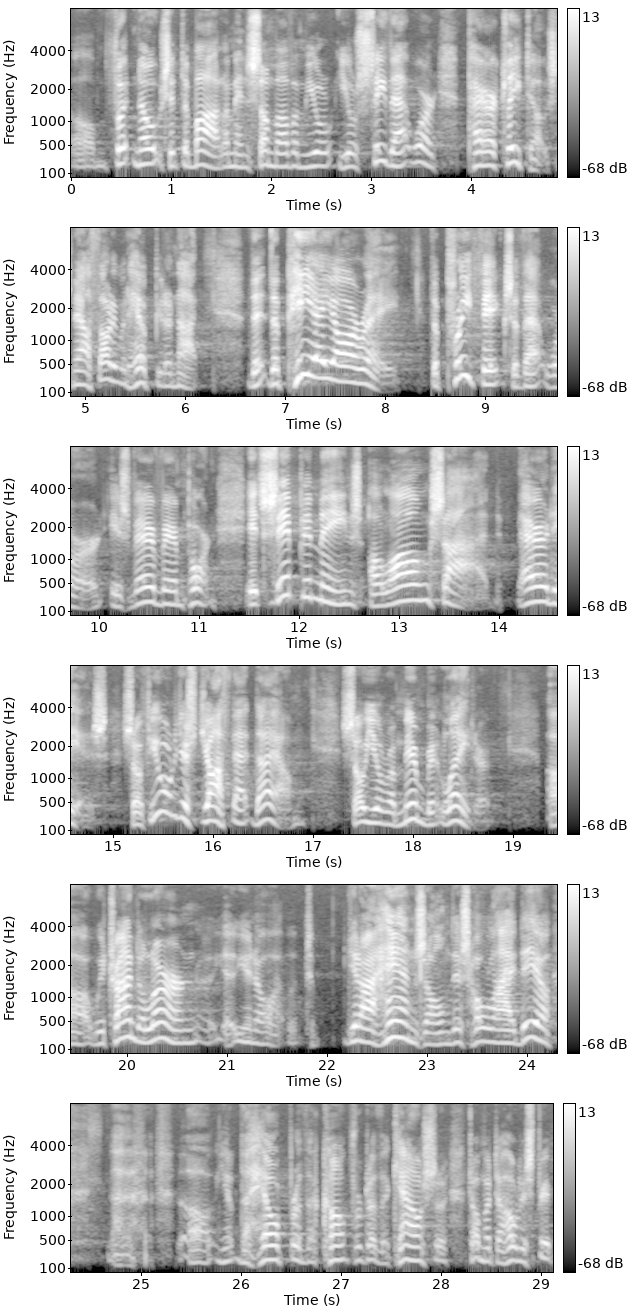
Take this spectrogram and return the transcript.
um, footnotes at the bottom, and some of them you'll, you'll see that word, parakletos. Now, I thought it would help you tonight. The, the P A R A, the prefix of that word, is very, very important. It simply means alongside. There it is. So if you want to just jot that down so you'll remember it later, uh, we're trying to learn, you know, to get our hands on this whole idea uh, you know, the helper, the comforter, the counselor, talking about the Holy Spirit.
